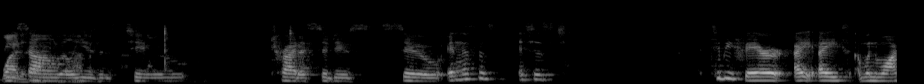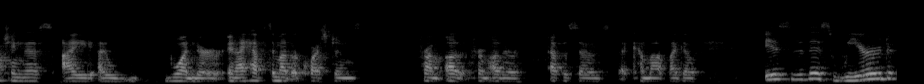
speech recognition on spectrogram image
why the song Will happen? uses to try to seduce Sue. And this is it's just to be fair, I, I when watching this, I I wonder, and I have some other questions from other from other episodes that come up. I go, is this weird,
